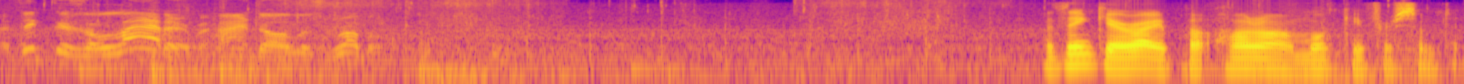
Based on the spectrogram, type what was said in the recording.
I think there's a ladder behind all this rubble. I think you're right, but hold on, I'm looking for something.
